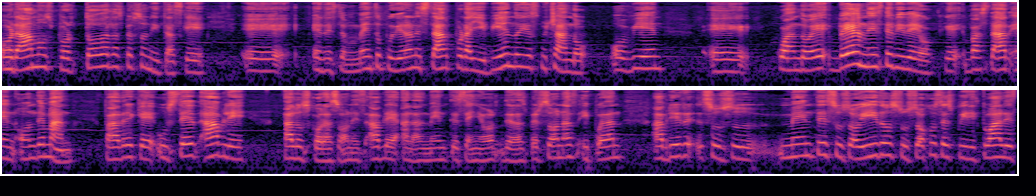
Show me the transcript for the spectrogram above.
oramos por todas las personitas que eh, en este momento pudieran estar por allí viendo y escuchando, o bien eh, cuando eh, vean este video que va a estar en on demand, Padre, que usted hable a los corazones, hable a las mentes, Señor, de las personas y puedan abrir sus, mentes, sus oídos, sus ojos espirituales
